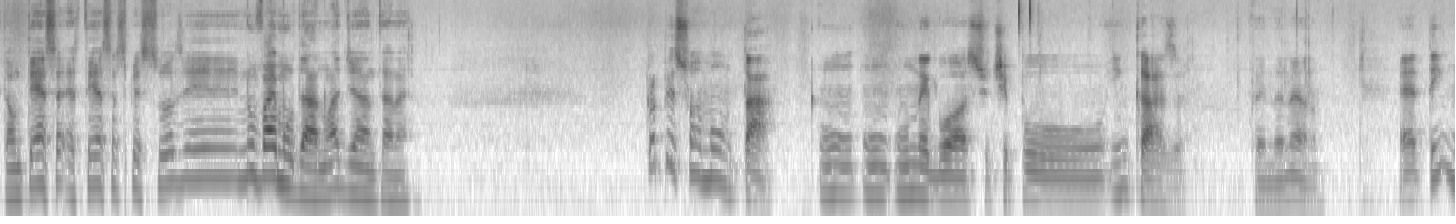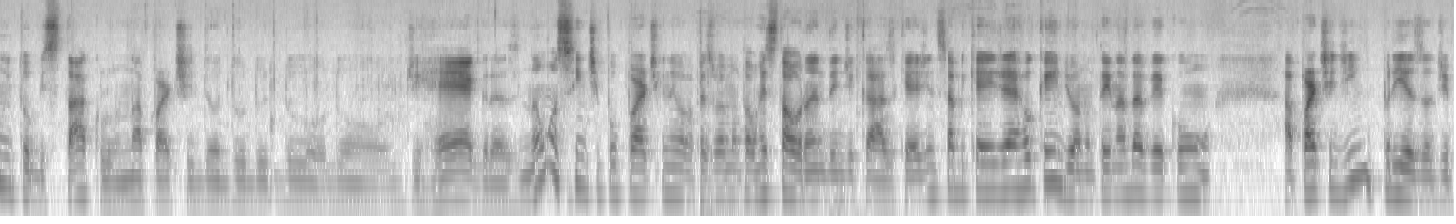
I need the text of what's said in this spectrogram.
Então tem, essa, tem essas pessoas e não vai mudar, não adianta, né? Pra pessoa montar um, um, um negócio, tipo, em casa, tá entendendo? É, tem muito obstáculo na parte do, do, do, do- de regras, não assim, tipo, parte que nem a pessoa vai montar um restaurante dentro de casa, que aí a gente sabe que aí já é rock'n'roll, não tem nada a ver com a parte de empresa, de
